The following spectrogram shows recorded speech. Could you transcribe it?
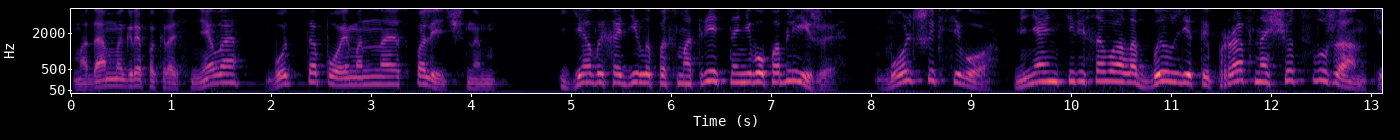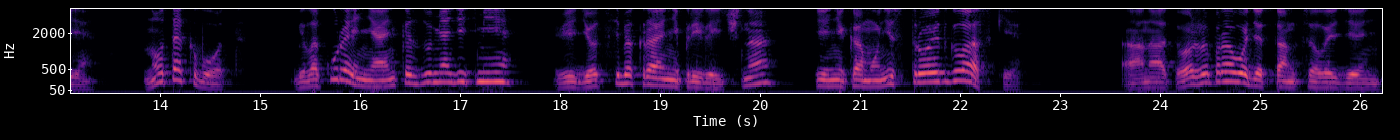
Мадам Мегре покраснела, будто пойманная с поличным. Я выходила посмотреть на него поближе. Больше всего меня интересовало, был ли ты прав насчет служанки. Ну так вот, белокурая нянька с двумя детьми ведет себя крайне прилично и никому не строит глазки. Она тоже проводит там целый день.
